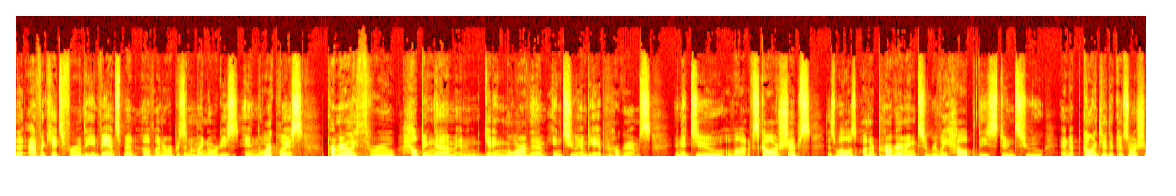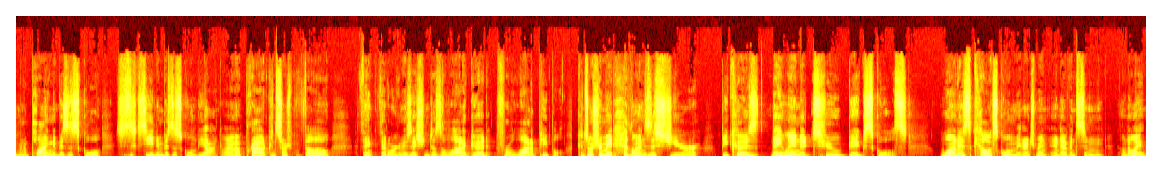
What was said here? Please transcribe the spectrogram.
that advocates for the advancement of underrepresented minorities in the workplace, primarily through helping them and getting more of them into MBA programs. And they do a lot of scholarships as well as other programming to really help these students who end up going through the consortium and applying to business school to succeed in business school and beyond. I'm a proud consortium fellow. I think that organization does a lot of good for a lot of people. Consortium made headlines this year because they landed two big schools one is Kellogg School of Management in Evanston, Illinois,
